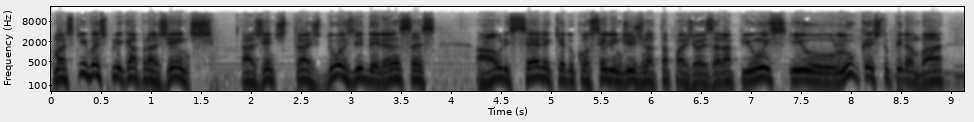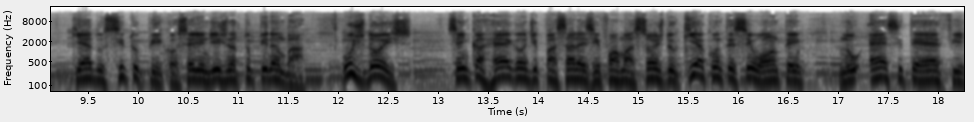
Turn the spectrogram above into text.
Mas quem vai explicar para a gente? A gente traz duas lideranças, a Auricélia, que é do Conselho Indígena Tapajós Arapiuns, e o Lucas Tupinambá, que é do Citupi, Conselho Indígena Tupinambá. Os dois se encarregam de passar as informações do que aconteceu ontem no STF.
